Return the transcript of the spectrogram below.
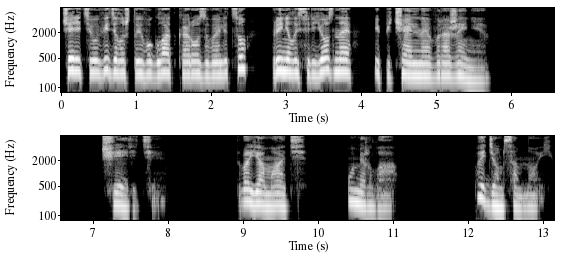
Черити увидела, что его гладкое розовое лицо приняло серьезное и печальное выражение. «Черити, твоя мать умерла. Пойдем со мной».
